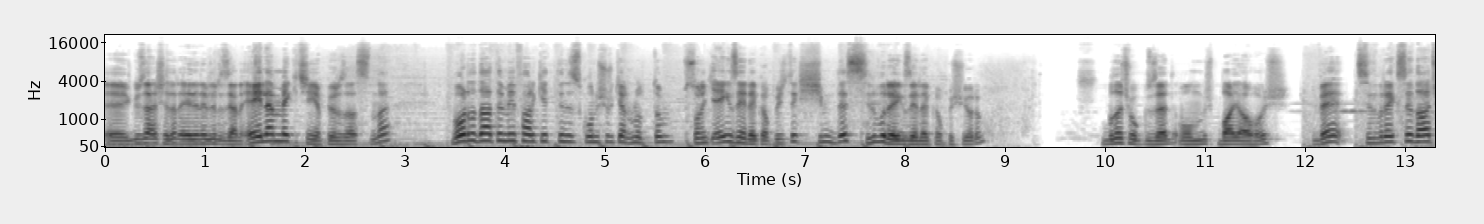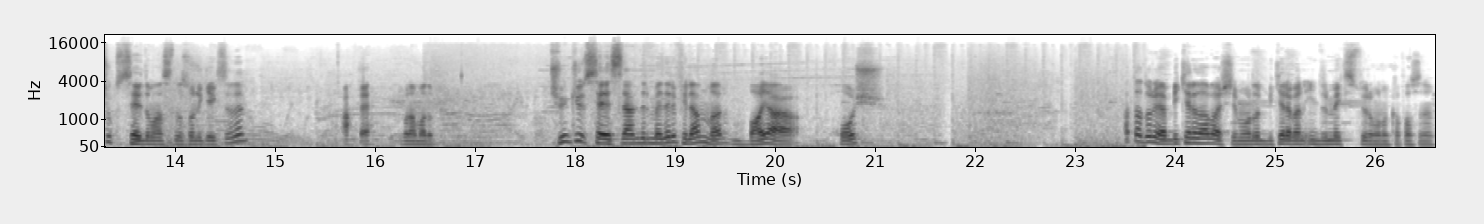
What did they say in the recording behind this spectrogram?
e, güzel şeyler eğlenebiliriz yani. Eğlenmek için yapıyoruz aslında. Bu arada daha temeyi fark ettiğiniz konuşurken unuttum. Sonic Exe ile kapıştık. Şimdi de Silver Exe ile kapışıyorum. Bu da çok güzel olmuş. Bayağı hoş. Ve Silver Exe'i daha çok sevdim aslında Sonic Exe'nin. Ah be vuramadım. Çünkü seslendirmeleri falan var. Bayağı hoş. Hatta dur ya bir kere daha başlayayım. Orada bir kere ben indirmek istiyorum onun kafasını.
